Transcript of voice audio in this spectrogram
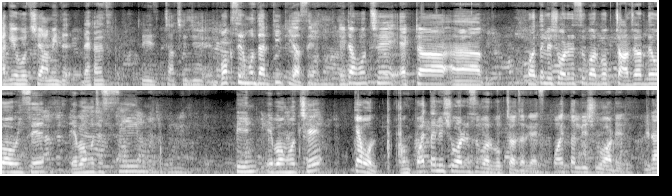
আগে হচ্ছে আমি দেখা চাচ্ছি যে বক্সের মধ্যে আর কি কি আছে? এটা হচ্ছে একটা পঁয়তাল্লিশ ওয়ার্ডের সুপার বক্স চার্জার দেওয়া হয়েছে এবং হচ্ছে সিম পিন এবং হচ্ছে কেবল এবং পঁয়তাল্লিশ ওয়ার্ডের সুপার বক্স চার্জার গাইস পঁয়তাল্লিশ ওয়ার্ডের। এটা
